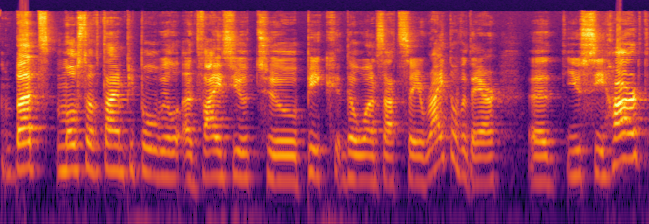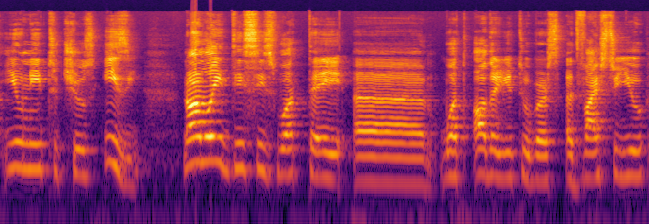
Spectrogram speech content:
but most of the time people will advise you to pick the ones that say right over there, uh, you see hard, you need to choose easy. Normally, this is what they, uh, what other YouTubers advise to you.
